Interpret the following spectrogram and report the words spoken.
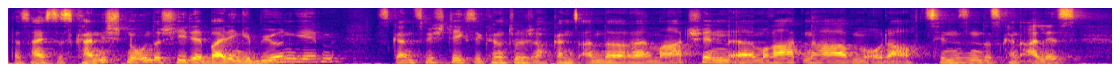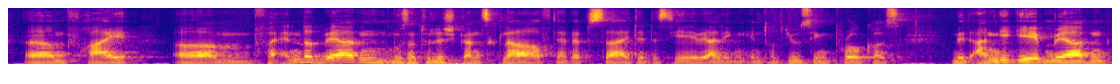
Das heißt, es kann nicht nur Unterschiede bei den Gebühren geben. Das ist ganz wichtig. Sie können natürlich auch ganz andere Margin-Raten ähm, haben oder auch Zinsen. Das kann alles ähm, frei ähm, verändert werden. Muss natürlich ganz klar auf der Webseite des jeweiligen Introducing Brokers mit angegeben werden.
